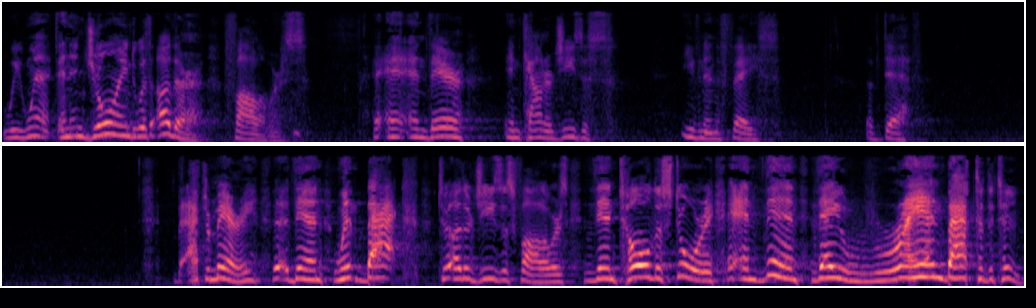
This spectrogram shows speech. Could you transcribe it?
We went and joined with other followers. And, and there encountered Jesus, even in the face of death. After Mary uh, then went back to other Jesus followers, then told the story, and then they ran back to the tomb.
